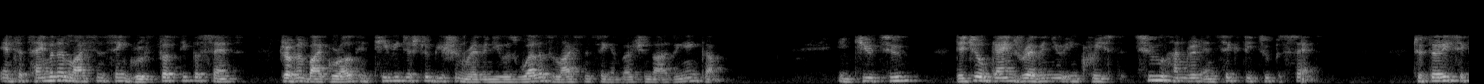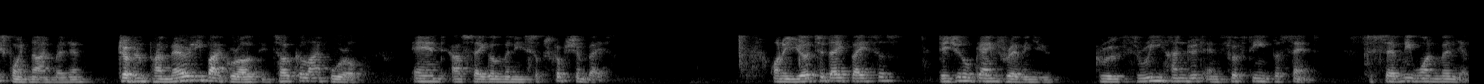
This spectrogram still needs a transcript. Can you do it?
Entertainment and licensing grew 50%, driven by growth in TV distribution revenue as well as licensing and merchandising income. In Q2, digital games revenue increased 262% to 36.9 million, driven primarily by growth in Toca Life World and our Sago Mini subscription base. On a year-to-date basis, digital games revenue grew 315% to 71 million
